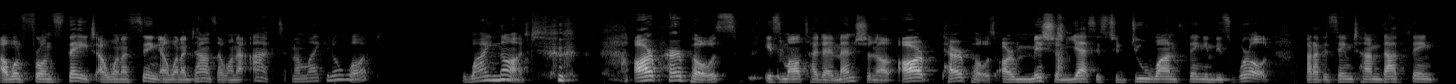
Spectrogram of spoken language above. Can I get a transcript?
I want front stage. I want to sing. I want to dance. I want to act. And I'm like, you know what? Why not? Our purpose is multidimensional. Our purpose, our mission, yes, is to do one thing in this world, but at the same time, that thing,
